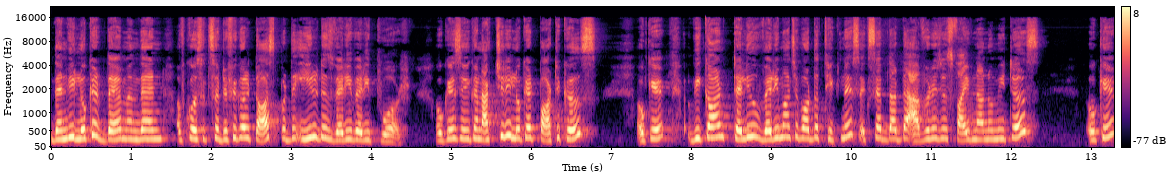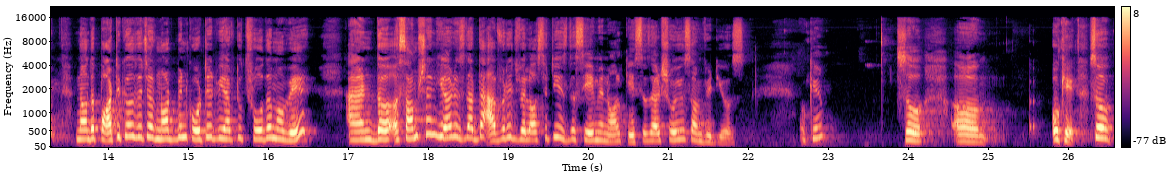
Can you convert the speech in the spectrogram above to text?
then we look at them and then, of course, it's a difficult task, but the yield is very, very poor. Okay, so you can actually look at particles. Okay, we can't tell you very much about the thickness except that the average is 5 nanometers. Okay, now the particles which have not been coated, we have to throw them away. And the assumption here is that the average velocity is the same in all cases. I'll show you some videos. Okay, so um, okay, so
